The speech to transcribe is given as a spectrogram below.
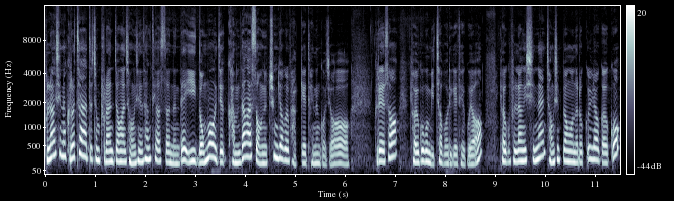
블랑시는 그렇지 않아도 좀 불안정한 정신 상태였었는데 이 너무 이제 감당할 수 없는 충격을 받게 되는 거죠. 그래서 결국은 미쳐버리게 되고요. 결국 블랑시는 정신병원으로 끌려가고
